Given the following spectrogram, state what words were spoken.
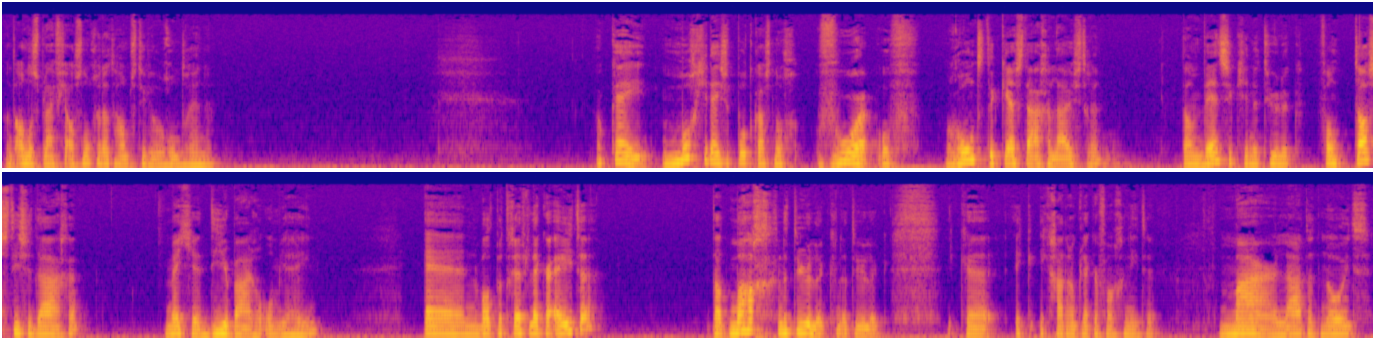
Want anders blijf je alsnog in dat hamsterwiel rondrennen. Oké, mocht je deze podcast nog voor of rond de kerstdagen luisteren, dan wens ik je natuurlijk fantastische dagen met je dierbaren om je heen. En wat betreft lekker eten, dat mag natuurlijk, natuurlijk. Ik, uh, ik, ik ga er ook lekker van genieten. Maar laat het nooit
